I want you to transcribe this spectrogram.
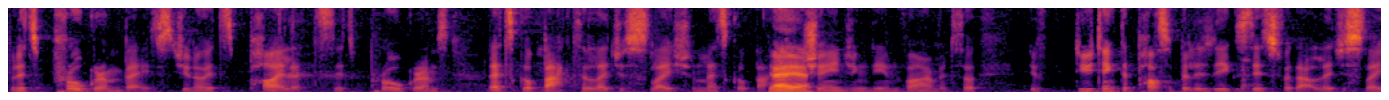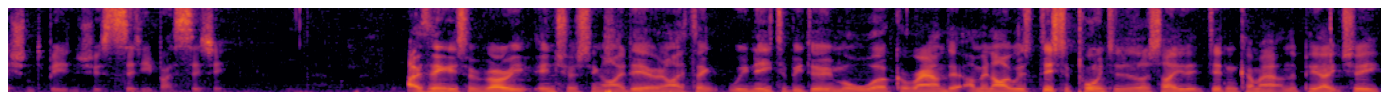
but it's program based. You know, it's pilots, it's programs. Let's go back to legislation. Let's go back yeah, to yeah. changing the environment. So, if do you think the possibility exists for that legislation to be introduced city by city? I think it's a very interesting idea, and I think we need to be doing more work around it. I mean, I was disappointed, as I say, that it didn't come out in the PHE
